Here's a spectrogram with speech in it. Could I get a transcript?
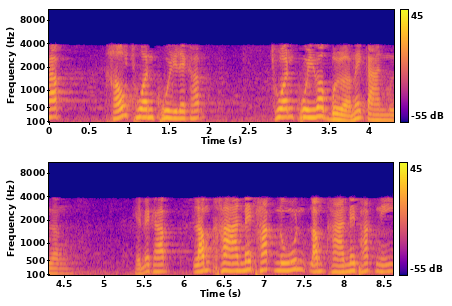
ครับ เขาชวนคุยเลยครับ ชวนคุยว่าเบื่อไม่การเมือง เห็นไหมครับลำคาญไม่พักนู้นลำคาญไม่พักนี้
